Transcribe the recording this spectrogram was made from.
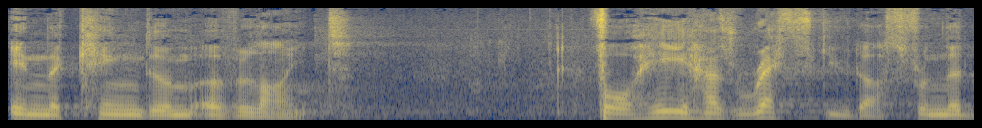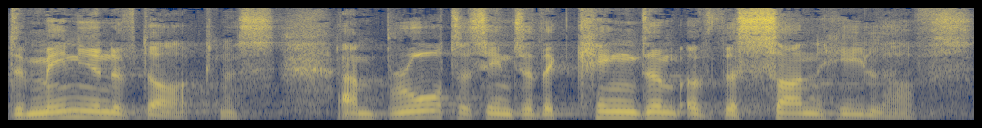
in the kingdom of light. For he has rescued us from the dominion of darkness and brought us into the kingdom of the Son he loves,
